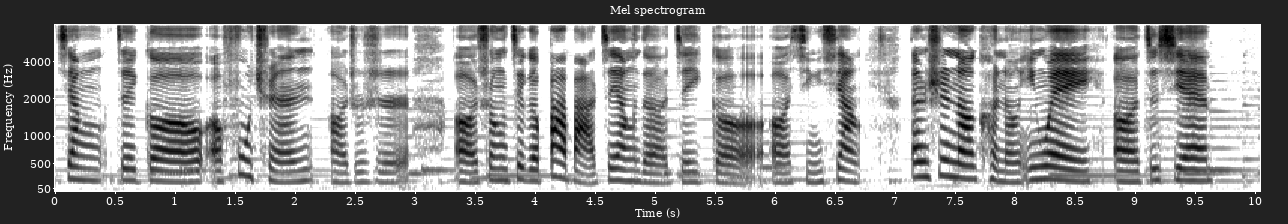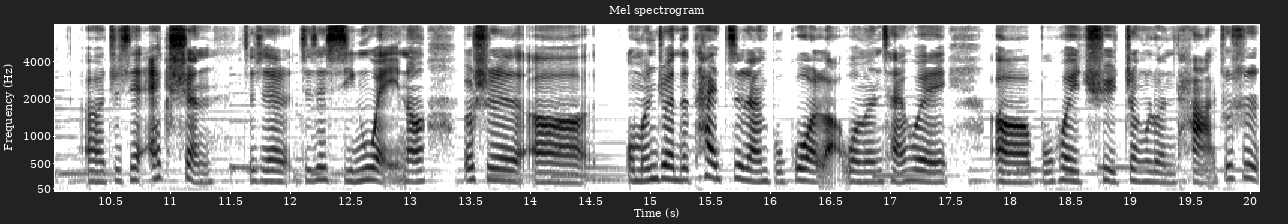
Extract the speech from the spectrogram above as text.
像这个呃父权啊，就是呃像这个爸爸这样的这个呃形象。但是呢，可能因为呃这些呃这些 action 这些这些行为呢，都是呃我们觉得太自然不过了，我们才会呃不会去争论它。就是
